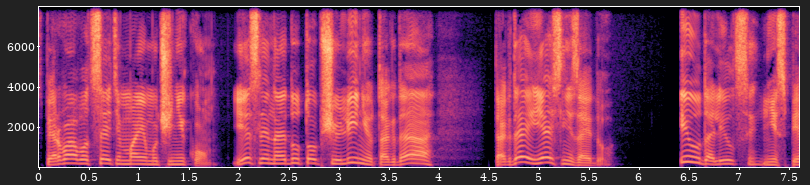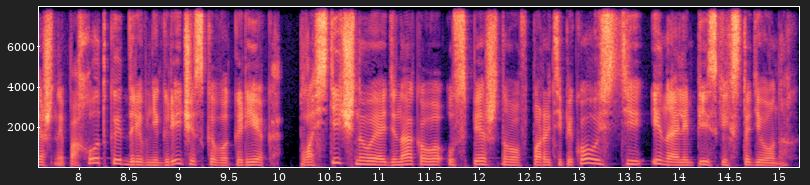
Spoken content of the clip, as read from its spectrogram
Сперва вот с этим моим учеником. Если найдут общую линию, тогда тогда и я с ней зайду. И удалился неспешной походкой древнегреческого грека, пластичного и одинаково успешного в паратипиковости и на олимпийских стадионах.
